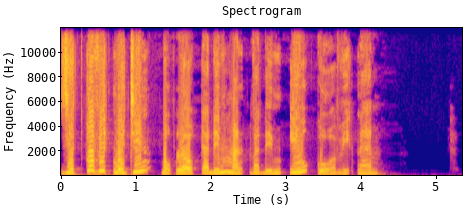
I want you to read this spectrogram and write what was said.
Dịch COVID-19 bộc lộ cả điểm mạnh và điểm yếu của Việt Nam.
